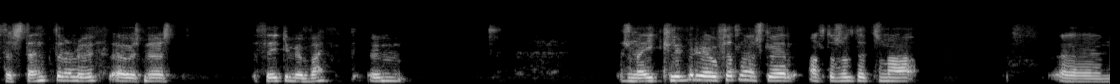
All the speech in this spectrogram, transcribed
það stendur alveg upp, eða veist, veist, þykir mjög vænt um svona í klifri og fjallæðansku er alltaf svolítið svona um,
